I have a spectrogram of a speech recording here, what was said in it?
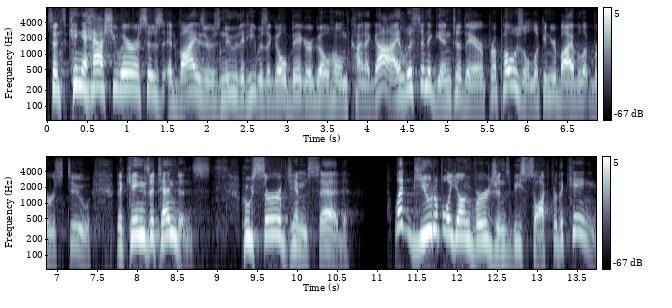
since King Ahasuerus' advisors knew that he was a go big or go home kind of guy, listen again to their proposal. Look in your Bible at verse 2. The king's attendants who served him said, Let beautiful young virgins be sought for the king.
